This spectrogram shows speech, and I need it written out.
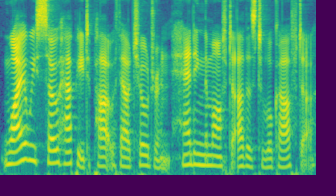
Why are we so happy to part with our children, handing them off to others to look after?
